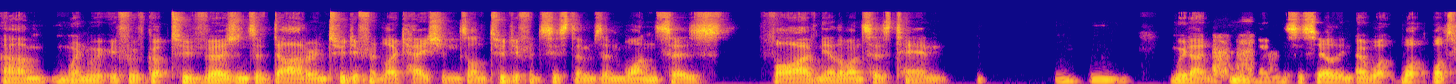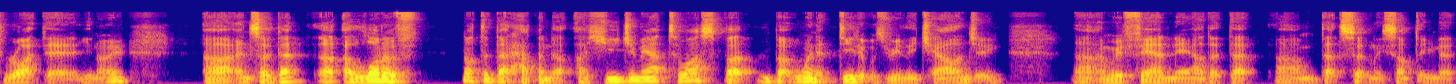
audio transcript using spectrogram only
um, when we, if we've got two versions of data in two different locations on two different systems, and one says five and the other one says ten, we don't, we don't necessarily know what what what's right there, you know. Uh, and so that a, a, lot of not that that happened a, a, huge amount to us, but but when it did, it was really challenging. Uh, and we've found now that that um, that's certainly something that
